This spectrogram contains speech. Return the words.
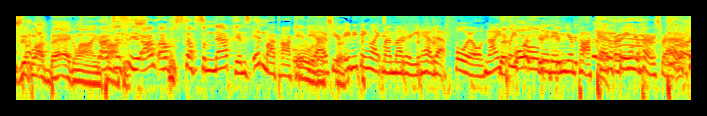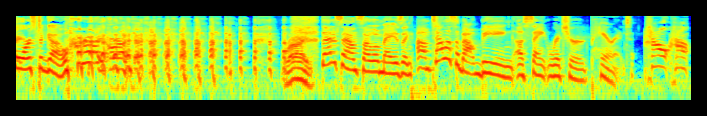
Ziploc bag line I pockets. just I've, I've stuffed some napkins in my pocket. Oh, yeah, if you're the- anything like my mother, you'd have that foil nicely foil. folded in your pocket or in your purse, rather. Metaphors to go. right, all right. Right. That sounds so amazing. Um, tell us about being a St. Richard parent. How how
